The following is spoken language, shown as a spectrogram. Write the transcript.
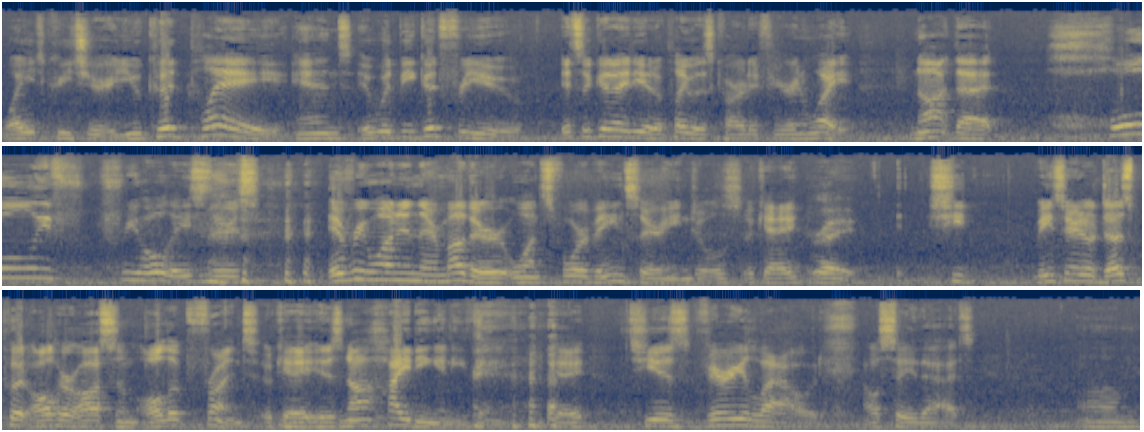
white creature you could play, and it would be good for you. It's a good idea to play with this card if you're in white. Not that holy f- free holies. There's everyone and their mother wants four Baneslayer Angels. Okay, Right. she Baneslayer Angel does put all her awesome all up front. Okay, Mm-hmm. it is not hiding anything. Okay, she is very loud. I'll say that. Um,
